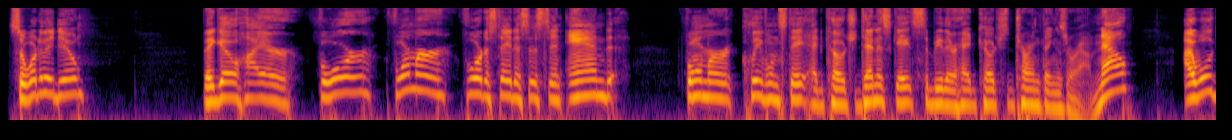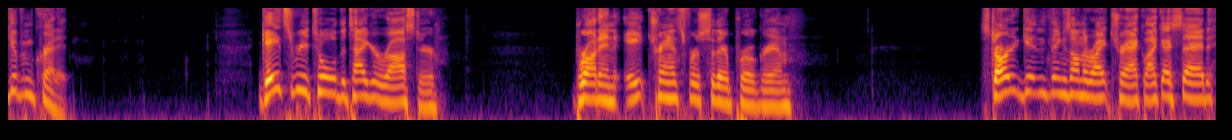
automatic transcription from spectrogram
So what do they do? They go hire four former Florida State assistant and former Cleveland State head coach Dennis Gates to be their head coach to turn things around. Now, I will give him credit. Gates retooled the Tiger roster, brought in eight transfers to their program, started getting things on the right track. Like I said,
